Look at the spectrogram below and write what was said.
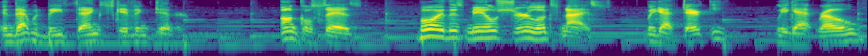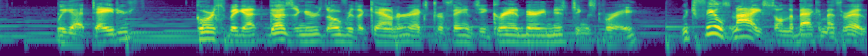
and that would be Thanksgiving dinner. Uncle says, Boy, this meal sure looks nice. We got turkey, we got rolls, we got taters. Of course, we got Guzzinger's over the counter extra fancy cranberry misting spray, which feels nice on the back of my throat.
